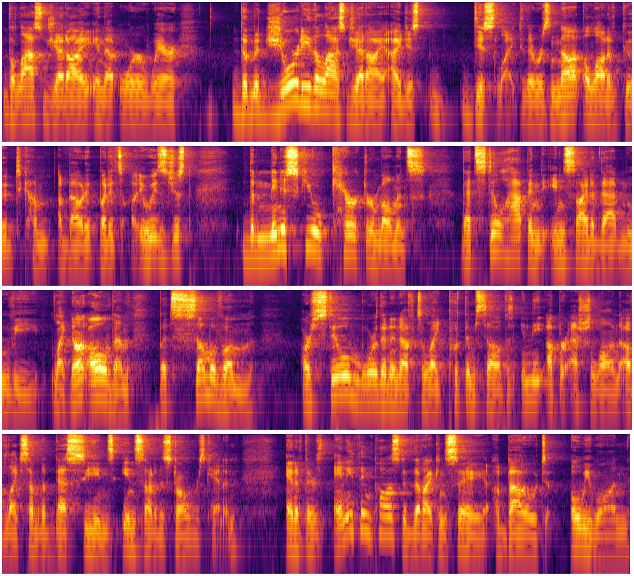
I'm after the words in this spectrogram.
the Last Jedi in that order where the majority of the last jedi i just disliked. There was not a lot of good to come about it but it's it was just the minuscule character moments that still happened inside of that movie like not all of them but some of them are still more than enough to like put themselves in the upper echelon of like some of the best scenes inside of the star wars canon. And if there's anything positive that i can say about obi-wan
